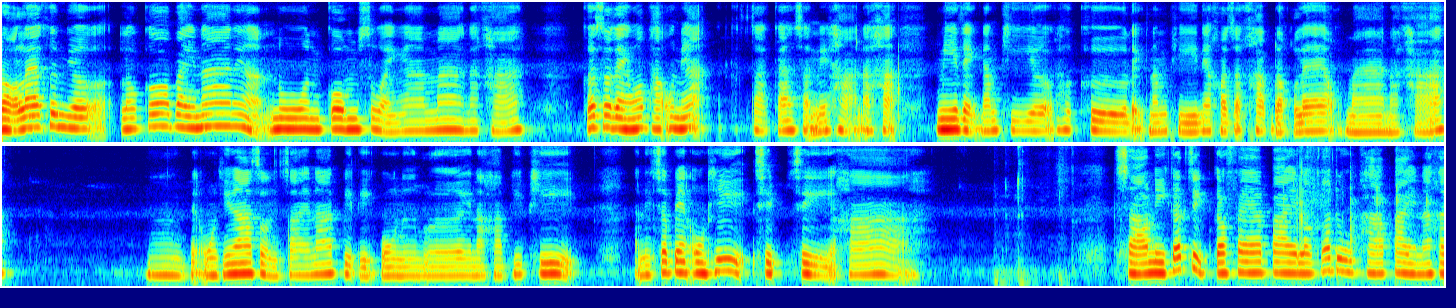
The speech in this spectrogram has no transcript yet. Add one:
ดอกแรกขึ้นเยอะ แล้วก็ใบหน้าเนี่ยนูนกลมสวยงามมากนะคะ ก็แสดงว่าพระองค์เนี้ยจากการสันนิษฐานนะคะมีเหล็กน้ำพีเยอะก็คือเหล็กน้ำพีเนี่ยเขาจะขับดอกแรกออกมานะคะอืมเป็นองค์ที่น่าสนใจน่าปิดอีกองค์หนึ่งเลยนะคะ พี่ๆ อันนี้จะเป็นองค์ที่สิบสี่ค่ะ เช้านี้ก็จิบกาแฟไปแล้วก็ดูพาไปนะคะ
